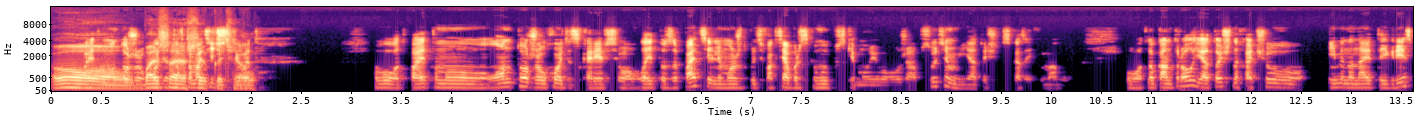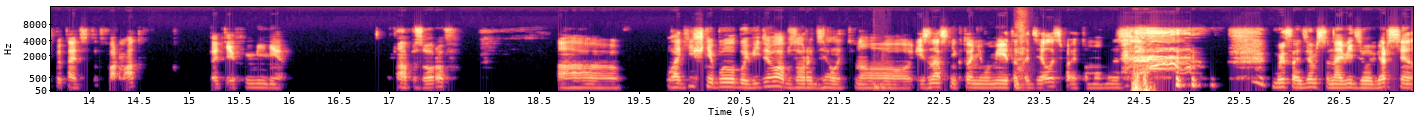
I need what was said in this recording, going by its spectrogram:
О, поэтому он тоже уходит автоматически ошибка, в это. Вот, поэтому он тоже уходит, скорее всего, в Late to the Party, или, может быть, в октябрьском выпуске мы его уже обсудим, я точно сказать не могу. Вот, но Control я точно хочу именно на этой игре испытать этот формат таких мини-обзоров. А, логичнее было бы видеообзоры делать, но из нас никто не умеет это делать, поэтому мы, мы сойдемся на видеоверсии,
